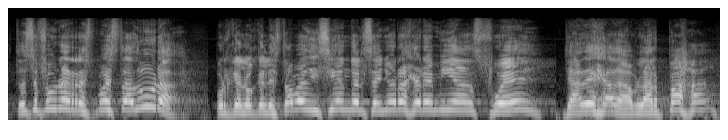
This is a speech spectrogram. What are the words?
Entonces fue una respuesta dura, porque lo que le estaba diciendo el Señor a Jeremías fue, ya deja de hablar paja,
